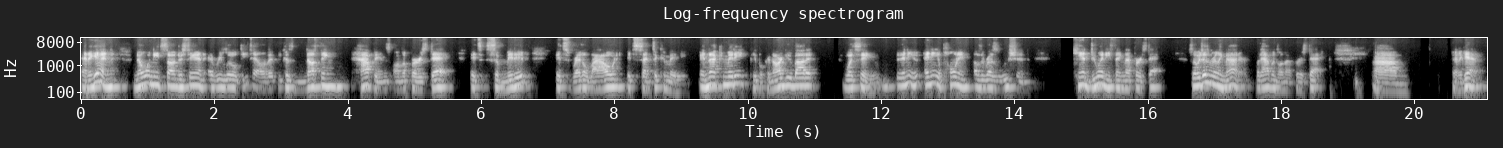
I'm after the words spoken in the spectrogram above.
And again, no one needs to understand every little detail of it because nothing happens on the first day. It's submitted, it's read aloud, it's sent to committee. In that committee, people can argue about it. What say any any opponent of the resolution can't do anything that first day. So it doesn't really matter what happens on that first day. Um, and again,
